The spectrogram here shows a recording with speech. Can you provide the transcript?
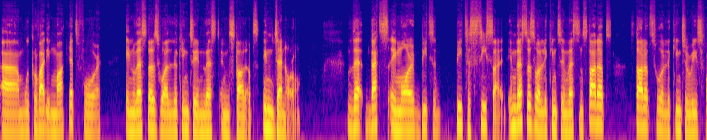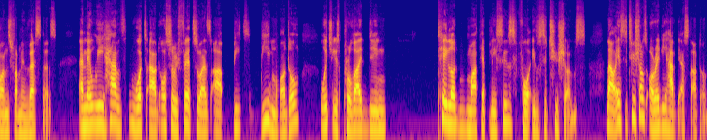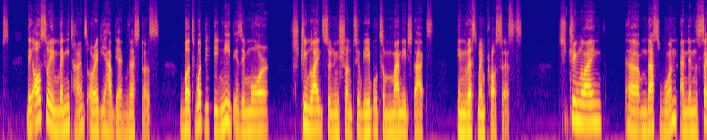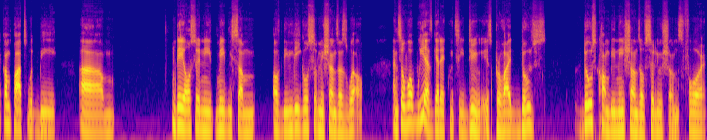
um, we provide a market for investors who are looking to invest in startups in general. That that's a more B to B to C side. Investors who are looking to invest in startups, startups who are looking to raise funds from investors. And then we have what I'd also refer to as our B2B model, which is providing tailored marketplaces for institutions. Now, institutions already have their startups. They also, in many times, already have their investors. But what they need is a more streamlined solution to be able to manage that investment process. Streamlined, um, that's one. And then the second part would be um, they also need maybe some of the legal solutions as well. And so what we as Get Equity do is provide those those combinations of solutions for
